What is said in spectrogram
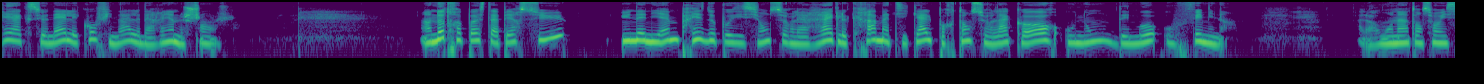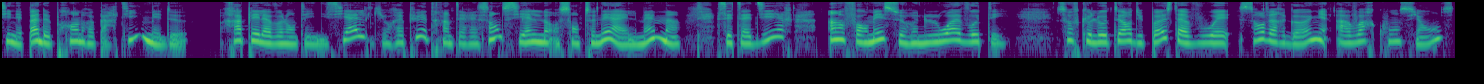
réactionnel et qu'au final, ben, rien ne change. Un autre poste aperçu, une énième prise de position sur les règles grammaticales portant sur l'accord ou non des mots au féminin. Alors mon intention ici n'est pas de prendre parti, mais de rappeler la volonté initiale qui aurait pu être intéressante si elle s'en tenait à elle-même, c'est-à-dire informer sur une loi votée. Sauf que l'auteur du poste avouait sans vergogne avoir conscience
